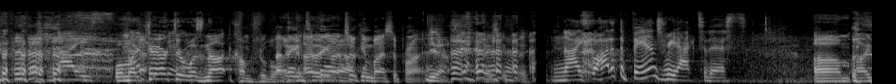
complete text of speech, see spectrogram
Nice. Well, my How'd character was not comfortable. I I, think can I think you I that. took him by surprise. Yeah. Basically, Nice. Well, how did the fans react to this? Um, I,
